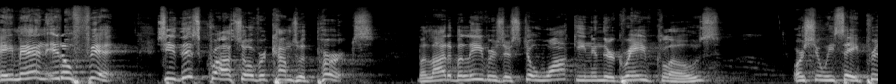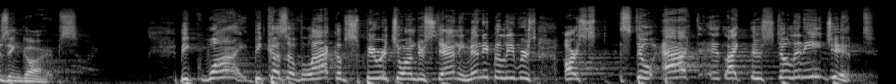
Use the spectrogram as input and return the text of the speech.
Amen. It'll fit. See, this crossover comes with perks, but a lot of believers are still walking in their grave clothes, or should we say prison garbs. Be- why? Because of lack of spiritual understanding. Many believers are st- still act like they're still in Egypt.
